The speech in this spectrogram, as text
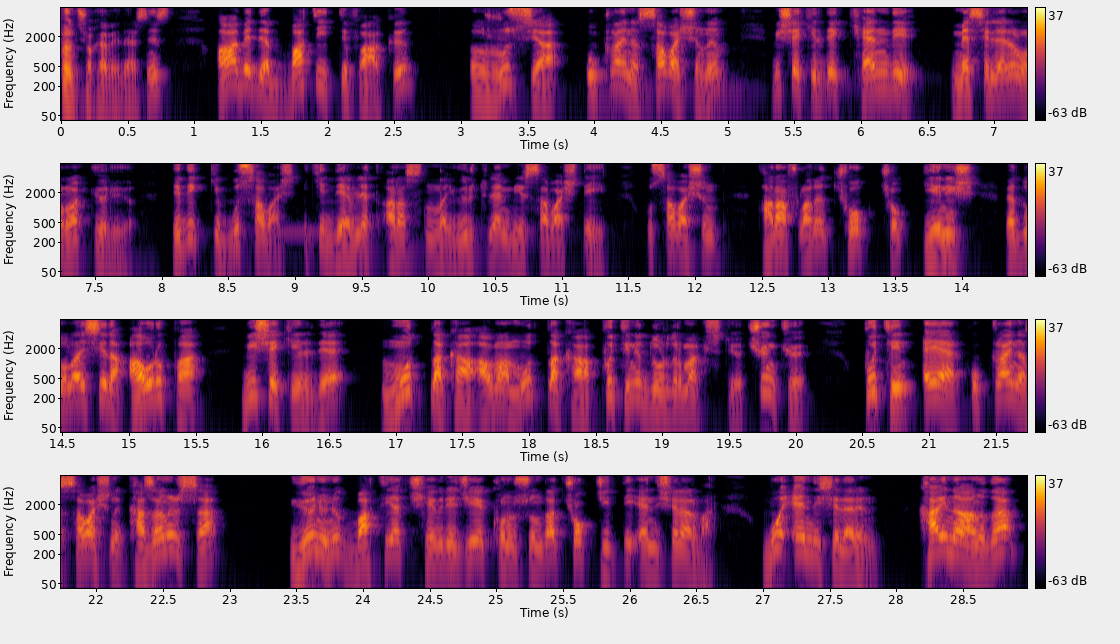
çok affedersiniz. ABD Batı ittifakı Rusya-Ukrayna savaşını bir şekilde kendi meseleler olarak görüyor. Dedik ki bu savaş iki devlet arasında yürütülen bir savaş değil. Bu savaşın tarafları çok çok geniş ve dolayısıyla Avrupa bir şekilde mutlaka ama mutlaka Putin'i durdurmak istiyor. Çünkü Putin eğer Ukrayna savaşını kazanırsa yönünü batıya çevireceği konusunda çok ciddi endişeler var. Bu endişelerin kaynağını da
